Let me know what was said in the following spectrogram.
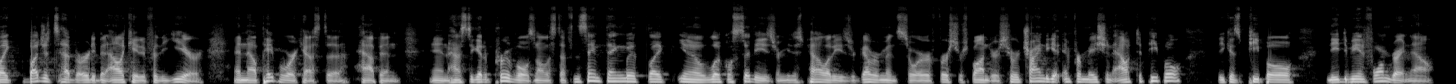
like budgets have already been allocated for the year and now paperwork has to happen and has to get approvals and all this stuff. And the same thing with like you know local cities or municipalities or governments or first responders who are trying to get information out to people because people need to be informed right now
